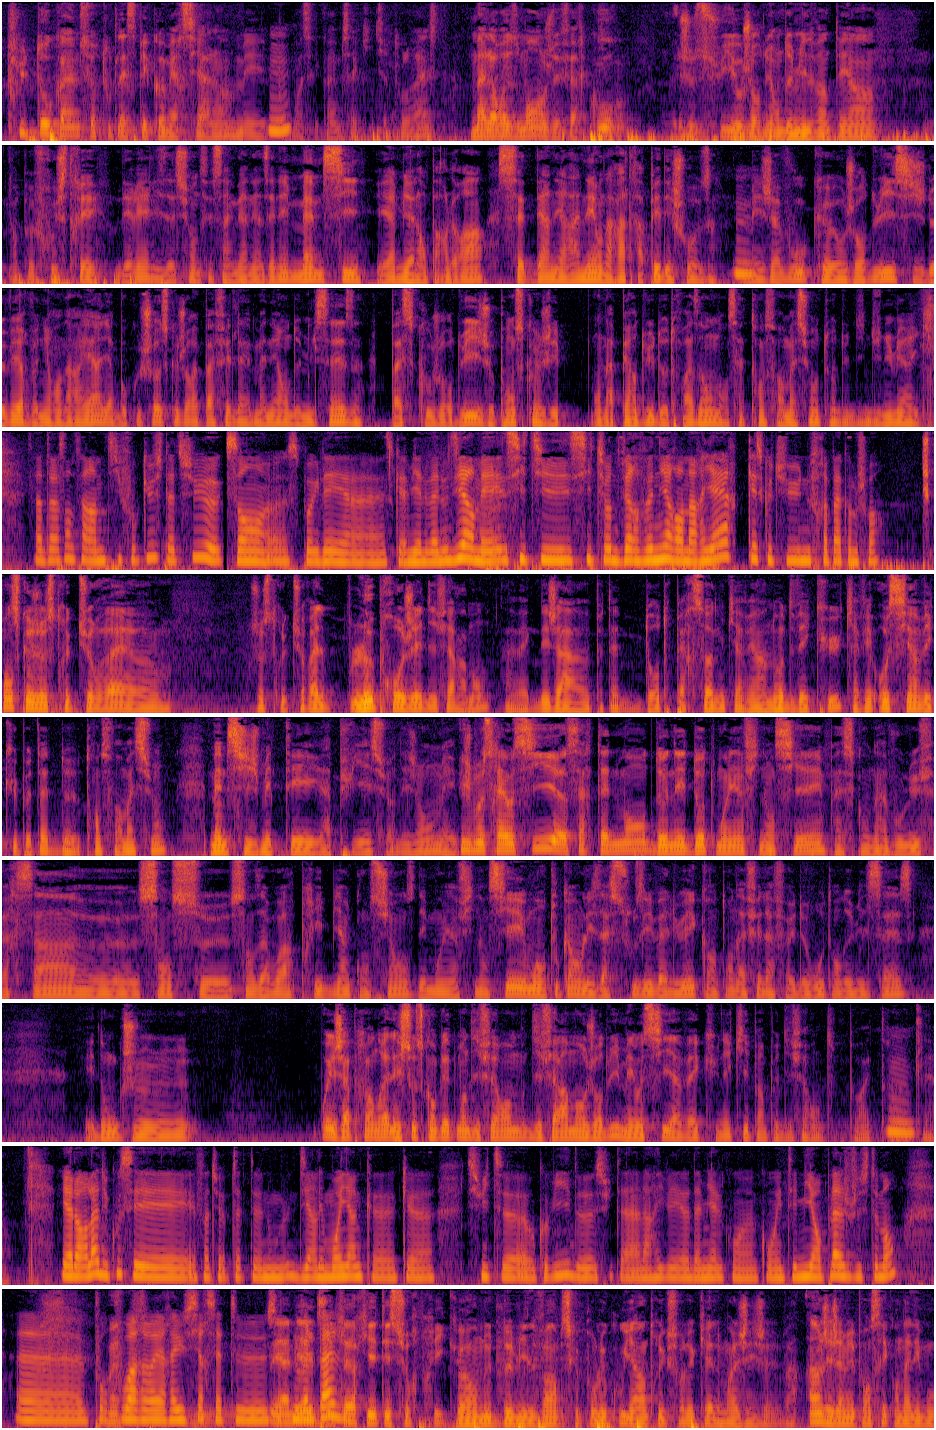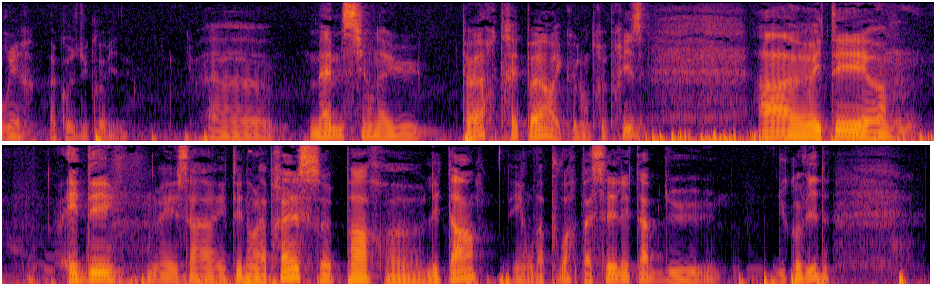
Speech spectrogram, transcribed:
plutôt quand même sur tout l'aspect commercial, hein, mais Mhm. pour moi c'est quand même ça qui tire tout le reste. Malheureusement, je vais faire court, je suis aujourd'hui en 2021 un peu frustré des réalisations de ces cinq dernières années, même si, et Amiel en parlera, cette dernière année, on a rattrapé des choses. Mm. Mais j'avoue qu'aujourd'hui, si je devais revenir en arrière, il y a beaucoup de choses que j'aurais pas fait de la même manière en 2016, parce qu'aujourd'hui, je pense que j'ai on a perdu 2-3 ans dans cette transformation autour du, du numérique. C'est intéressant de faire un petit focus là-dessus, euh, sans euh, spoiler euh, ce qu'Amiel va nous dire, mais si tu, si tu devais revenir en arrière, qu'est-ce que tu ne ferais pas comme choix? Je pense que je structurerais, je structurerais le, projet différemment, avec déjà euh, peut-être d'autres personnes qui avaient un autre vécu, qui avaient aussi un vécu peut-être de transformation, même si je m'étais appuyé sur des gens. Mais je me serais aussi euh, certainement donné d'autres moyens financiers, parce qu'on a voulu faire ça euh, sans, sans avoir pris bien conscience des moyens financiers, ou en tout cas on les a sous-évalués quand on a fait la feuille de route en 2016. Et donc, je. Oui, j'appréhenderais les choses complètement différemment aujourd'hui, mais aussi avec une équipe un peu différente, pour être euh, Mm. clair. Et alors là, du coup, c'est, enfin, tu vas peut-être nous dire les moyens que, que suite euh, au Covid, euh, suite à l'arrivée d'Amiel, qui ont, été mis en place justement euh, pour Ouais. pouvoir réussir cette, Et cette Amiel nouvelle page. Zitter qui était surpris qu'en août 2020, parce que pour le coup, il y a un truc sur lequel moi, j'ai, j'ai- ben, un, j'ai jamais pensé qu'on allait mourir à cause du Covid. Euh, même si on a eu très peur, et que l'entreprise a euh, été euh, aidée, et ça a été dans la presse, par euh, l'État, et on va pouvoir passer l'étape du, Covid.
